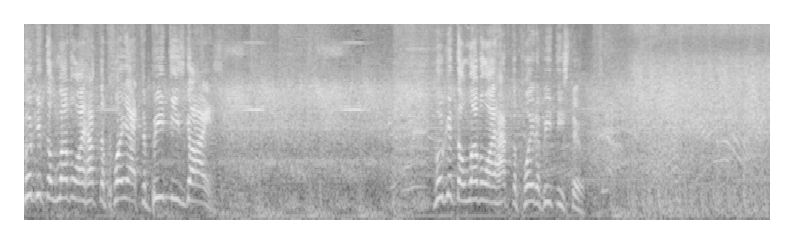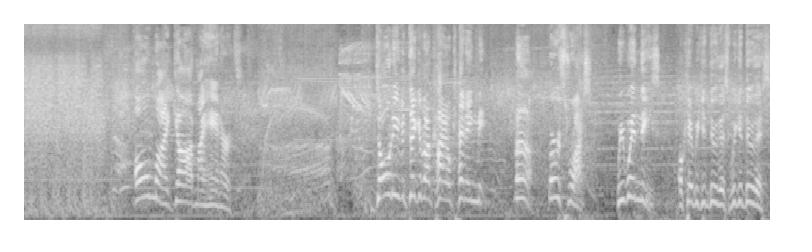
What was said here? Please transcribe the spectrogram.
Look at the level I have to play at to beat these guys. Look at the level I have to play to beat these two. Oh my god, my hand hurts. Don't even think about Kaiokenning me. Ugh, burst rush. We win these. Okay, we can do this. We can do this.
